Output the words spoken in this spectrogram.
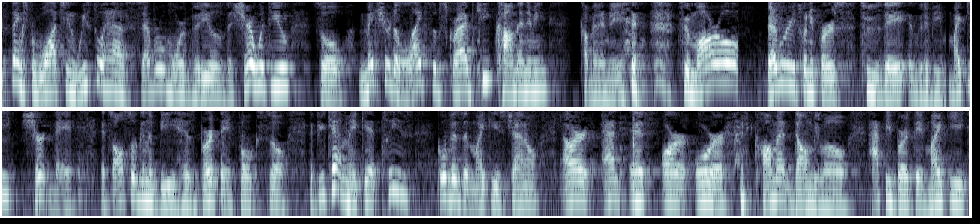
Thanks for watching. We still have several more videos to share with you. So make sure to like, subscribe, keep commenting coming in me. Tomorrow, February 21st, Tuesday, is going to be Mikey Shirt Day. It's also going to be his birthday, folks. So if you can't make it, please go visit Mikey's channel. or and it or or comment down below. Happy birthday, Mikey!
